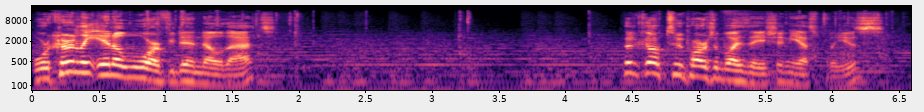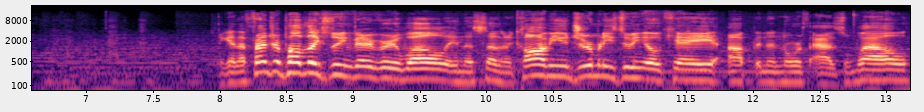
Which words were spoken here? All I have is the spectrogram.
We're currently in a war, if you didn't know that. Could go to partial mobilization, yes please. Again, the French Republic is doing very, very well in the southern commune. Germany's doing okay up in the north as well.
